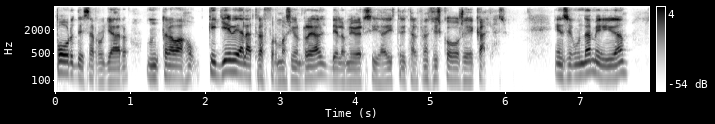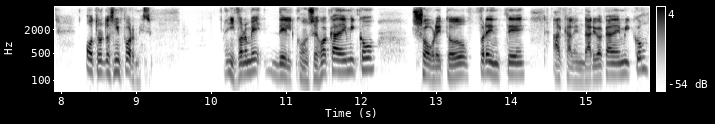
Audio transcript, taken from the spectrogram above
por desarrollar un trabajo que lleve a la transformación real de la Universidad Distrital Francisco José de Caldas. En segunda medida, otros dos informes. El informe del Consejo Académico, sobre todo frente al calendario académico,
